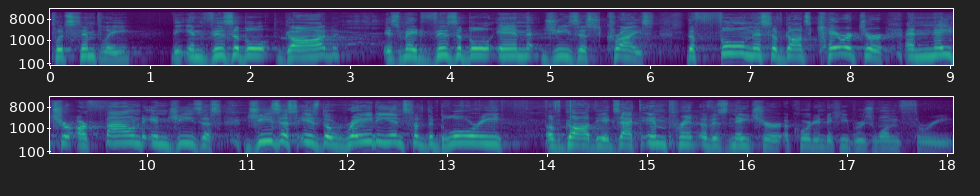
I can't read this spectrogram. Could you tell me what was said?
Put simply, the invisible God is made visible in Jesus Christ. The fullness of God's character and nature are found in Jesus. Jesus is the radiance of the glory of God, the exact imprint of his nature, according to Hebrews 1 3.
